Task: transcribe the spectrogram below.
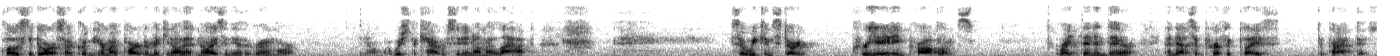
closed the door so I couldn't hear my partner making all that noise in the other room, or You know, I wish the cat were sitting on my lap. So we can start creating problems right then and there. And that's a perfect place to practice.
